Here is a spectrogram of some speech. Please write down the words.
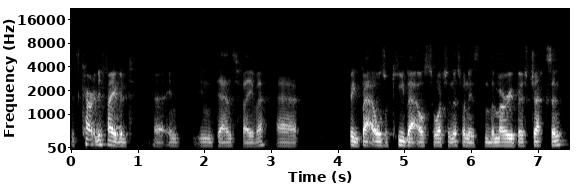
it's currently favoured uh, in in Dan's favour. Uh, big battles or key battles to watch in this one is the Murray versus Jackson.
